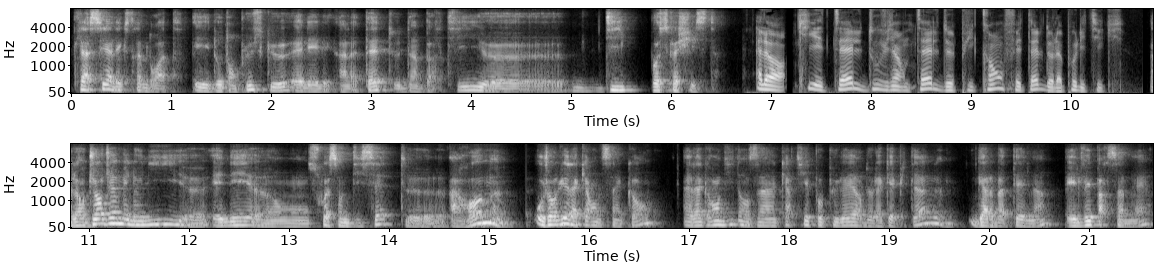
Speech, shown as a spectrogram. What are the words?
classée à l'extrême droite. Et d'autant plus qu'elle est à la tête d'un parti euh, dit post-fasciste. Alors, qui est-elle? D'où vient-elle? Depuis quand fait-elle de la politique? Alors, Giorgia Meloni euh, est née euh, en 77 euh, à Rome. Aujourd'hui, elle a 45 ans. Elle a grandi dans un quartier populaire de la capitale, Garbatella, élevée par sa mère.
